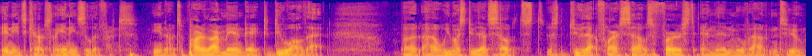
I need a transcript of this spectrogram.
It needs counseling. It needs deliverance. You know, it's a part of our mandate to do all that but uh, we must do that self, do that for ourselves first, and then move out into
